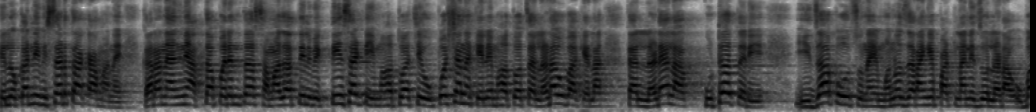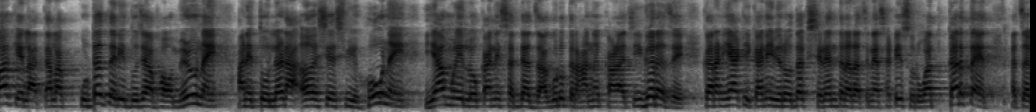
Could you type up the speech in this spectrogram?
हे लोकांनी विसरता कामा नाही कारण यांनी आतापर्यंत समाजातील व्यक्तींसाठी महत्त्वाचे उपोषण केले महत्त्वाचा लढा उभा केला. त्या लढ्याला कुठंतरी इजा पोहोचू नये. मनोज जरांगे पाटलांनी जो लढा उभा केला त्याला कुठंतरी दुजाभाव मिळू नये आणि तो लढा अयशस्वी होऊ नये. यामुळे लोकांनी सध्या जागृत राहणं काळाची गरज आहे. कारण या ठिकाणी विरोधक षडयंत्र रचण्यासाठी सुरुवात करतायत. त्याचं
